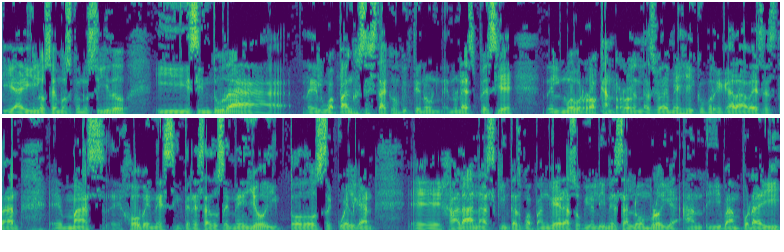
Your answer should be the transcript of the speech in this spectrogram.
y ahí los hemos conocido y sin duda el guapango se está convirtiendo en una especie del nuevo rock and roll en la Ciudad de México, porque cada vez están eh, más eh, jóvenes interesados en ello y todos se cuelgan eh, jaranas, quintas guapangueras o violines al hombro y, y van por ahí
